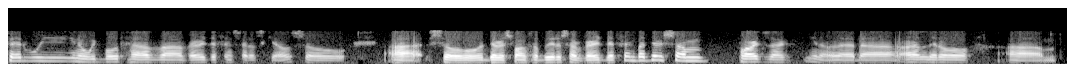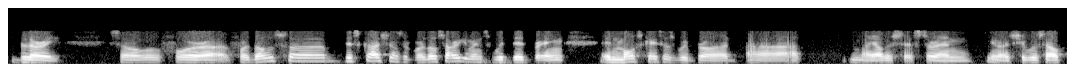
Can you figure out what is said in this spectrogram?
said, we you know we both have a very different set of skills, so uh, so the responsibilities are very different. But there's some parts that you know that uh, are a little um, blurry. So for uh, for those uh, discussions or for those arguments, we did bring. In most cases, we brought uh, my other sister, and you know she was help.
